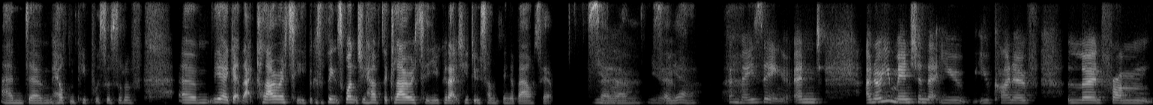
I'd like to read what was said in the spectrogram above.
and um, helping people to sort of um, yeah get that clarity. Because I think once you have the clarity you can actually do something about it. So yeah, um, yeah. so yeah amazing. And I know you mentioned that you you kind of learned from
